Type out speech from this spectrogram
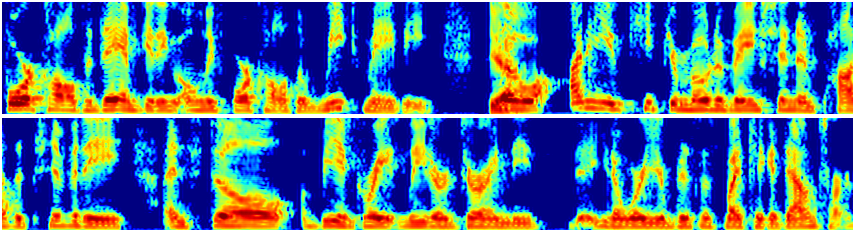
four calls a day i'm getting only four calls a week maybe yeah. so how do you keep your motivation and positivity and still be a great leader during these you know where your business might take a downturn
